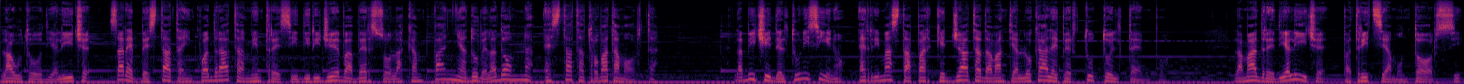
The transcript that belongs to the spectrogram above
L'auto di Alice sarebbe stata inquadrata mentre si dirigeva verso la campagna dove la donna è stata trovata morta. La bici del tunisino è rimasta parcheggiata davanti al locale per tutto il tempo. La madre di Alice, Patrizia Montorsi,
